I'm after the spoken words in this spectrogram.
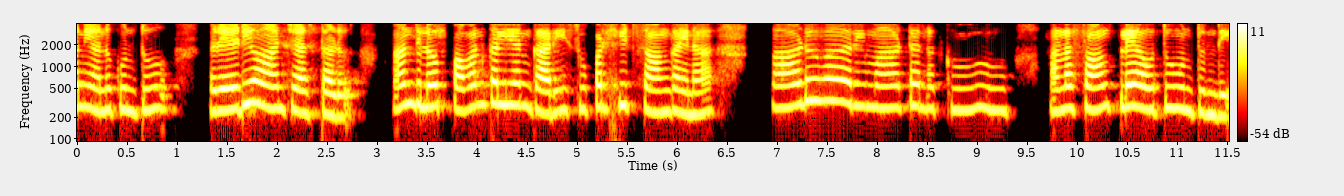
అని అనుకుంటూ రేడియో ఆన్ చేస్తాడు. అందులో పవన్ కళ్యాణ్ గారి సూపర్ హిట్ సాంగ్ అయిన ఆడువారి మాటలకు అన్న సాంగ్ ప్లే అవుతూ ఉంటుంది.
